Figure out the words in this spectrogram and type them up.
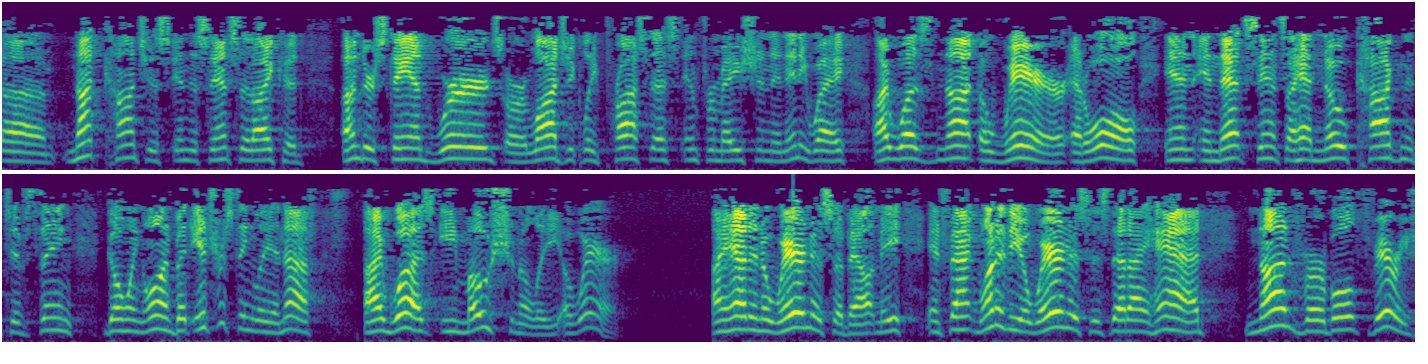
uh, not conscious in the sense that I could understand words or logically process information in any way. I was not aware at all. In, in that sense, I had no cognitive thing going on. But interestingly enough, I was emotionally aware. I had an awareness about me. In fact, one of the awarenesses that I had, nonverbal, very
